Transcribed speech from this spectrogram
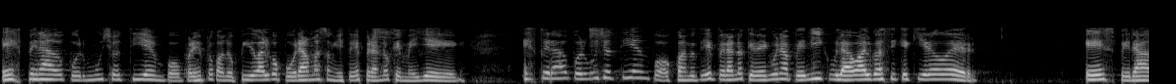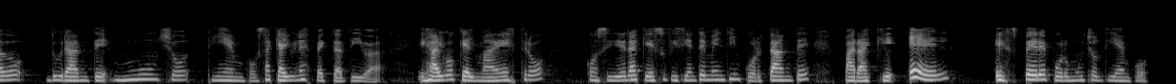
He esperado por mucho tiempo. Por ejemplo, cuando pido algo por Amazon y estoy esperando que me lleguen. He esperado por mucho tiempo. Cuando estoy esperando que venga una película o algo así que quiero ver. He esperado durante mucho tiempo. O sea que hay una expectativa. Es algo que el maestro considera que es suficientemente importante para que él espere por mucho tiempo.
